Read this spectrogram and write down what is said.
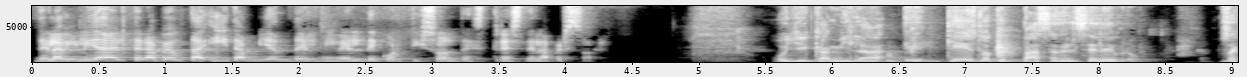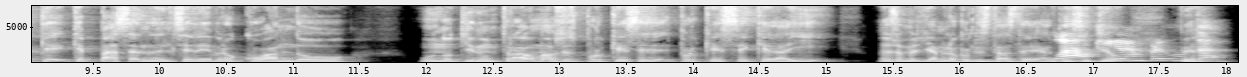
de la habilidad del terapeuta y también del nivel de cortisol, de estrés de la persona. Oye, Camila, eh, ¿qué es lo que pasa en el cerebro? O sea, ¿qué, ¿qué, pasa en el cerebro cuando uno tiene un trauma? O sea, ¿por qué se, por qué se queda ahí? Eso ya me lo contestaste al principio. ¡Wow! ¡Qué gran pregunta!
